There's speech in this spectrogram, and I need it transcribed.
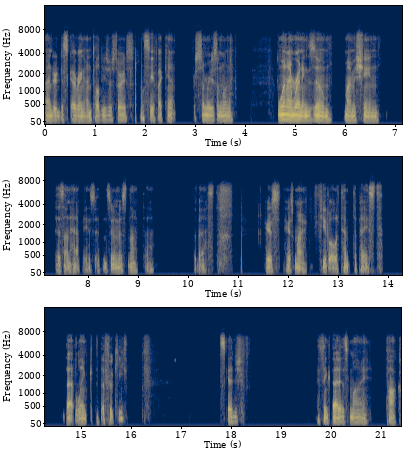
under Discovering Untold User Stories. I'll see if I can't for some reason when when I'm running Zoom, my machine is unhappy. Zoom is not the, the best. Here's here's my futile attempt to paste that link, the Fuki sketch. I think that is my talk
